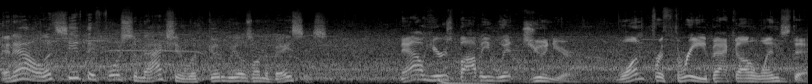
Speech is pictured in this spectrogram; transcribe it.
And now let's see if they force some action with good wheels on the bases. Now here's Bobby Witt Jr. One for three back on Wednesday.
